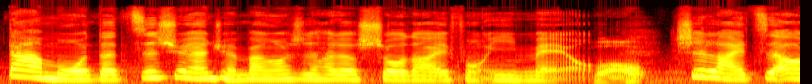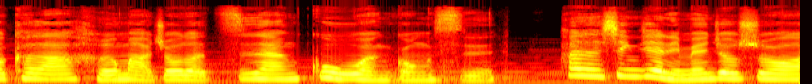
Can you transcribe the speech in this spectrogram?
大摩的资讯安全办公室他就收到一封 email，哇，是来自奥克拉荷马州的资安顾问公司。他的信件里面就说：“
